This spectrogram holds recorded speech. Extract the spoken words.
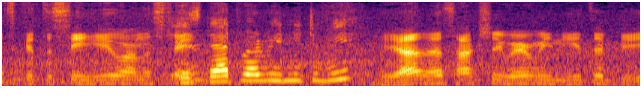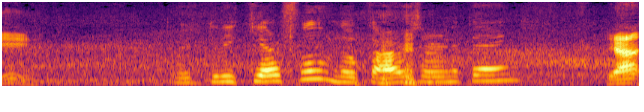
It's good to see you on the stream. Is that where we need to be? yeah, that's actually where we need to be. We have to be careful, no cars or anything. Yeah,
